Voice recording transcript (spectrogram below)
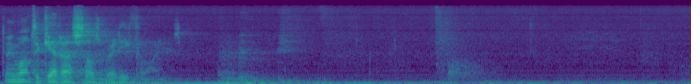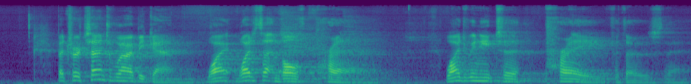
then we want to get ourselves ready for it. But to return to where I began, why, why does that involve prayer? Why do we need to pray for those there?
